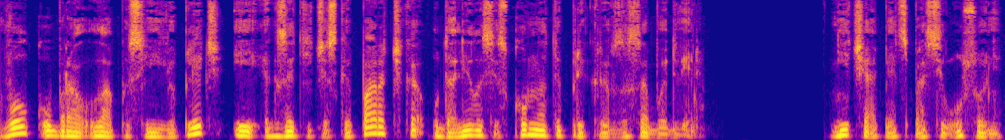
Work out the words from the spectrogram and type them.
Волк убрал лапы с ее плеч, и экзотическая парочка удалилась из комнаты, прикрыв за собой дверь. Нича опять спросил у Сони.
